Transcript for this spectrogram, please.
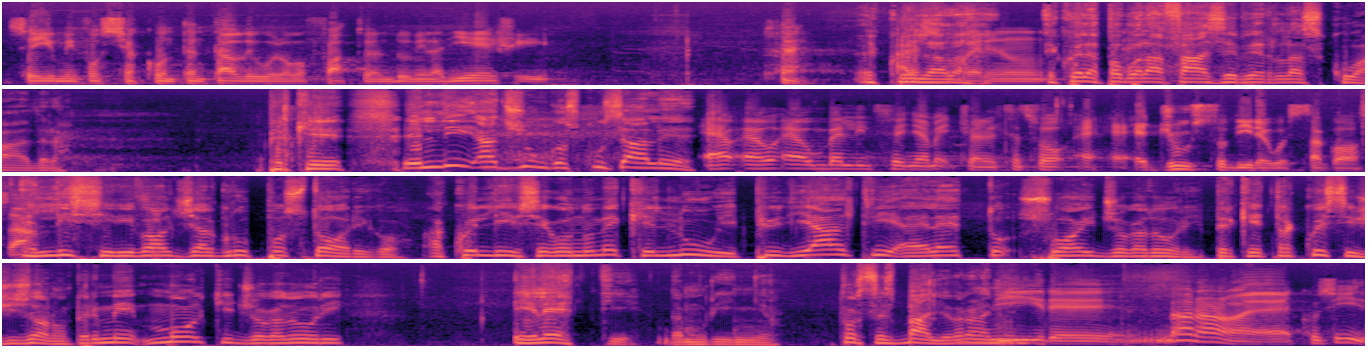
se io mi fossi accontentato di quello che ho fatto nel 2010... Eh, è, quella la, non... è quella proprio la fase per la squadra. Perché e lì aggiungo, scusale. È, è, è un bel insegnamento, cioè nel senso è, è, giusto dire questa cosa. E lì si rivolge sì. al gruppo storico, a quelli secondo me che lui più di altri ha eletto suoi giocatori. Perché tra questi ci sono per me molti giocatori eletti da Murigno. Forse sbaglio, però dire, no, no, no, è così.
